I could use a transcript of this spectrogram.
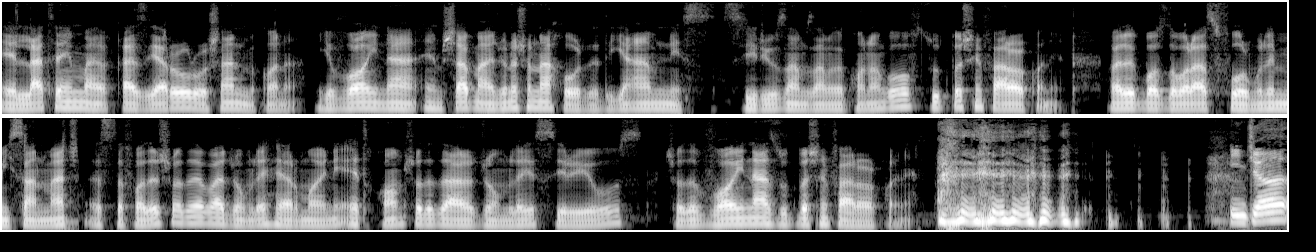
علت این قضیه رو روشن می‌کنه. یه وای نه امشب مجونش رو نخورده دیگه امن نیست. سیریوس زمزمه کنان گفت زود باشین فرار کنین. ولی باز دوباره از فرمول میکسن مچ استفاده شده و جمله هرماینی ادغام شده در جمله سیریوس. شده وای نه زود باشین فرار کنین. اینجا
